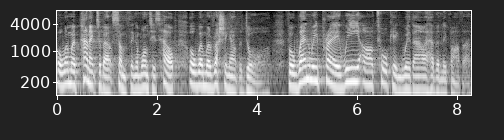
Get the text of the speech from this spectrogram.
or when we're panicked about something and want His help, or when we're rushing out the door. For when we pray, we are talking with our Heavenly Father.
